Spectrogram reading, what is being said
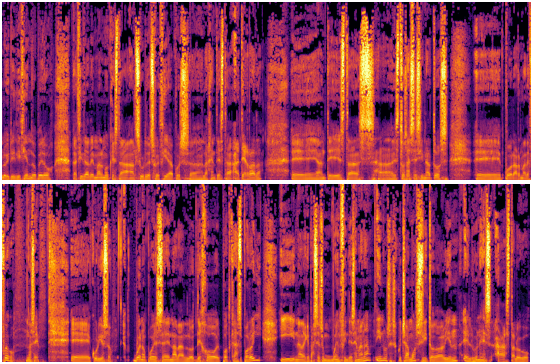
lo iré diciendo. Pero la ciudad de Malmo, que está al sur de Suecia, pues uh, la gente está aterrada eh, ante estas uh, estos asesinatos eh, por arma de fuego. No sé, eh, curioso. Bueno, pues eh, nada, lo dejo el podcast por hoy y nada, que pases un buen fin de semana y nos escuchamos, si todo va bien, el lunes. Hasta luego.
